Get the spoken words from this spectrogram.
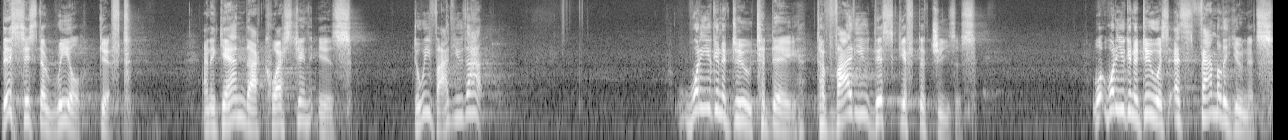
This is the real gift. And again, that question is do we value that? What are you going to do today to value this gift of Jesus? What are you going to do as, as family units?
